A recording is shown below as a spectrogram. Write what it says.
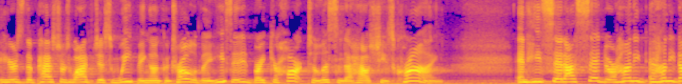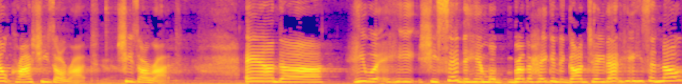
here's the pastor's wife just weeping uncontrollably. He said, It'd break your heart to listen to how she's crying. And he said, I said to her, Honey, honey, don't cry. She's all right. She's all right. And uh, he, he, she said to him, Well, Brother Hagin, did God tell you that? He, he said, No,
